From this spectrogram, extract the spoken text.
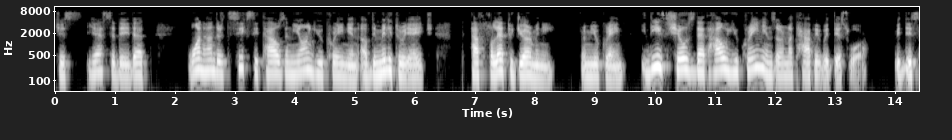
just yesterday that 160,000 young Ukrainian of the military age have fled to Germany from Ukraine. This shows that how Ukrainians are not happy with this war, with this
